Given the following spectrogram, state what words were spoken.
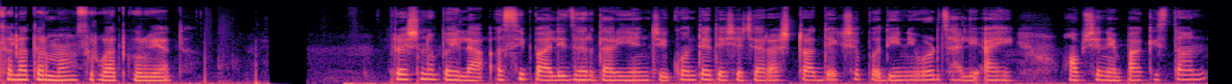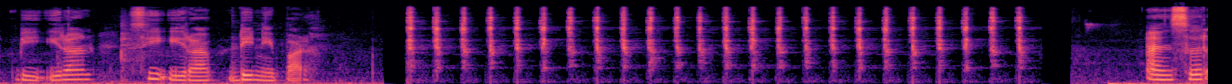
चला तर मग सुरुवात करूयात. प्रश्न पहिला असिफ अली झरदारी यांची कोणत्या देशाच्या राष्ट्राध्यक्षपदी निवड झाली आहे? Option A Pakistan B Iran C Iraq D Nepal. Answer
